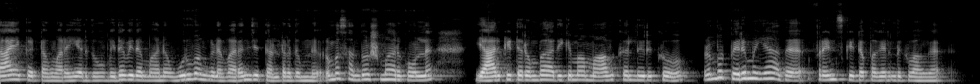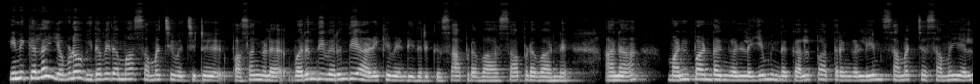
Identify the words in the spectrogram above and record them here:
தாயக்கட்டம் வரைகிறதும் விதவிதமான உருவங்களை வரைஞ்சி தள்ளுறதும்னு ரொம்ப சந்தோஷமாக இருக்கும்ல? யார்கிட்ட ரொம்ப அதிகமாக மாவு கல் இருக்கோ ரொம்ப பெருமையாக அதை ஃப்ரெண்ட்ஸ் கிட்ட பகிர்ந்துக்குவாங்க. இன்றைக்கெல்லாம் எவ்வளோ விதவிதமாக சமைச்சு வச்சுட்டு பசங்களை வருந்தி வருந்தி அழைக்க வேண்டியது இருக்குது சாப்பிடவா சாப்பிடவான்னு. ஆனால் மண்பாண்டங்கள்லையும் இந்த கல் பாத்திரங்கள்லையும் சமைச்ச சமையல்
